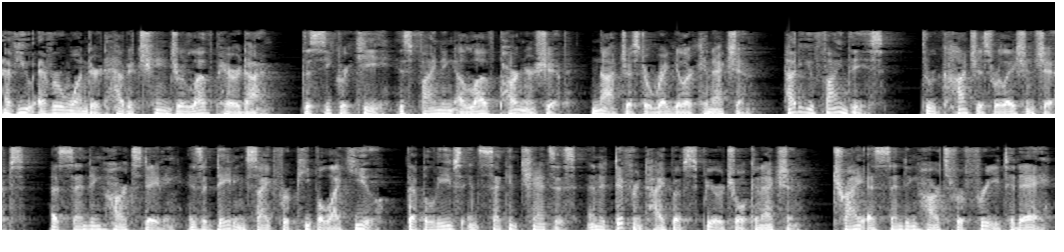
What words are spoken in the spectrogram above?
Have you ever wondered how to change your love paradigm? The secret key is finding a love partnership, not just a regular connection. How do you find these? Through conscious relationships. Ascending Hearts Dating is a dating site for people like you that believes in second chances and a different type of spiritual connection. Try Ascending Hearts for free today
